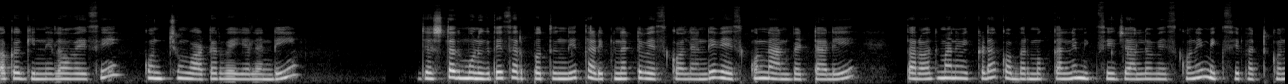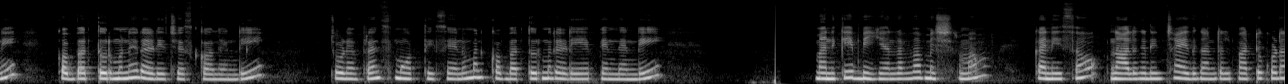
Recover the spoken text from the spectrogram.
ఒక గిన్నెలో వేసి కొంచెం వాటర్ వేయాలండి. జస్ట్ అది మునిగితే సరిపోతుంది. తడిపినట్టు వేసుకోవాలండి. వేసుకొని నానబెట్టాలి. తర్వాత మనం ఇక్కడ కొబ్బరి ముక్కల్ని మిక్సీ జార్లో వేసుకొని మిక్సీ పట్టుకొని కొబ్బరి తురుముని రెడీ చేసుకోవాలండి. చూడండి ఫ్రెండ్స్ మూత తీసాను మనకి కొబ్బరి తురుము రెడీ అయిపోయిందండి. మనకి బియ్యం రవ్వ మిశ్రమం కనీసం నాలుగు నుంచి ఐదు గంటల పాటు కూడా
